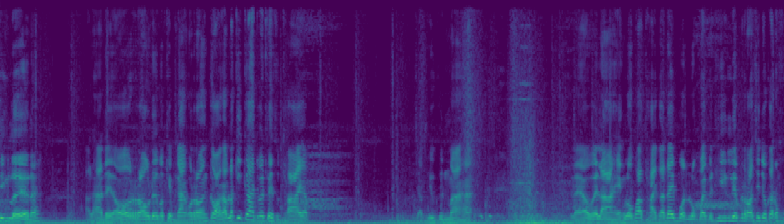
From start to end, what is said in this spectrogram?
ริง ๆ เลยอะนะเอาละฮะเดี๋ยวเราเดินมาเก็บงานของเรากันก่อนครับลักกี้การจะเป็นเฟสสุดท้ายครับจับพิวขึ้นมาฮะแล้วเวลาแห่งโลกภาพถ่ายก็ได้หมดลงไปเป็นที่เรียบร้อยเช่นเดียวกันโอ้โห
